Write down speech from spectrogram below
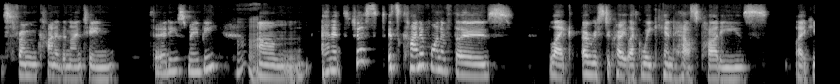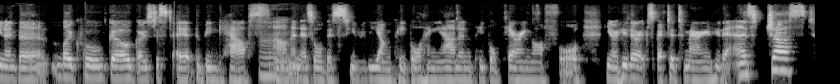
It's from kind of the 1930s, maybe. Um, and it's just, it's kind of one of those like aristocratic, like weekend house parties. Like, you know, the local girl goes to stay at the big house, um, and there's all this, you know, the young people hanging out and people pairing off or, you know, who they're expected to marry and who they're, and it's just,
